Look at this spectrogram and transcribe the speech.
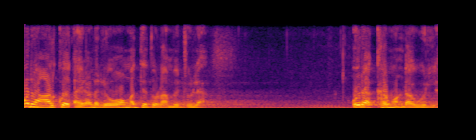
ഒരാൾക്കും അയാളുടെ രോമത്തെ തൊടാൻ പറ്റില്ല ഒരക്രമം ഉണ്ടാവില്ല.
